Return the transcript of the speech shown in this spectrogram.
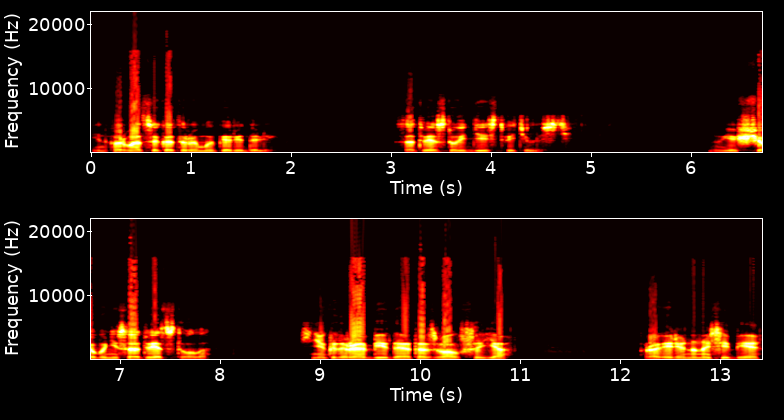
Информация, которую мы передали, соответствует действительности. Ну, еще бы не соответствовало. С некоторой обидой отозвался я. Проверено на себе,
